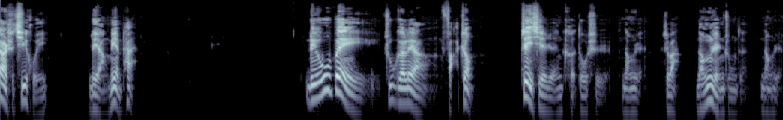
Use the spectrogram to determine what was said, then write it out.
二十七回，两面派。刘备、诸葛亮、法正，这些人可都是能人，是吧？能人中的能人。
